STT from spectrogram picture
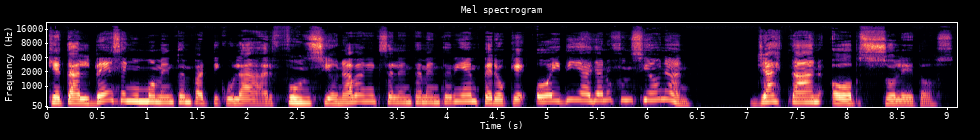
que tal vez en un momento en particular funcionaban excelentemente bien, pero que hoy día ya no funcionan, ya están obsoletos.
